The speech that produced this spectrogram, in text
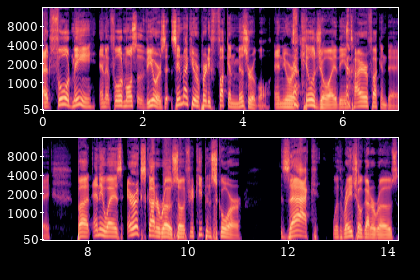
it fooled me, and it fooled most of the viewers. It seemed like you were pretty fucking miserable, and you were Yeah. a killjoy the entire fucking day. But anyways, Erich's got a rose. So if you're keeping score, Zach with Rachel got a rose,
